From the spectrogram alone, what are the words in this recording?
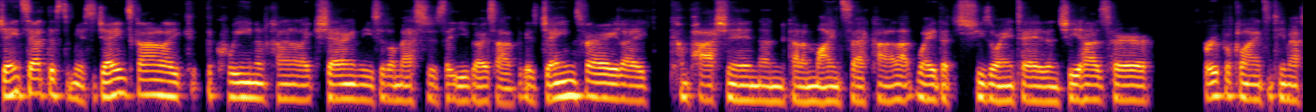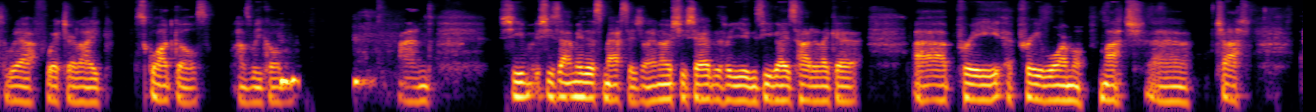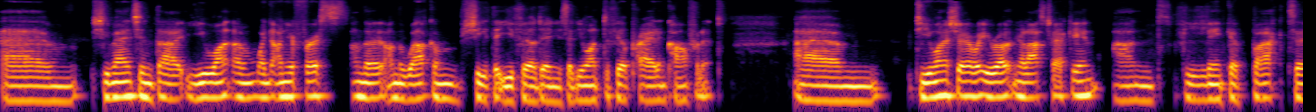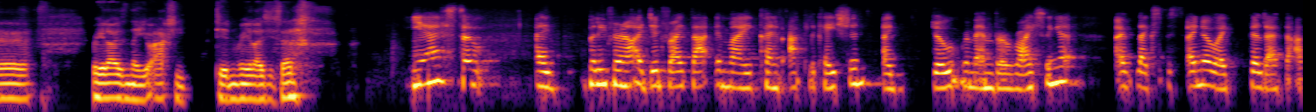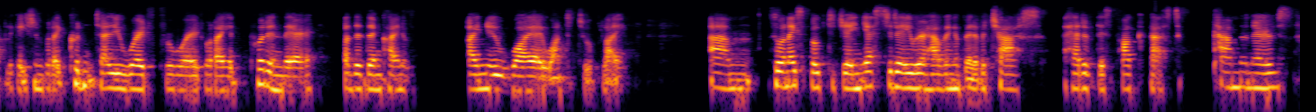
Jayne said this to me. So Jayne's kind of like the queen of kind of like sharing these little messages that you guys have because Jayne's very like compassion and kind of mindset, kind of that way that she's orientated. And she has her group of clients in Team SWF, which are like squad goals, as we call them. and she she sent me this message, and I know she shared this with you because you guys had like a a pre a pre warm up match uh, chat. Um, she mentioned that you want um, when on your first on the on the welcome sheet that you filled in, you said you want to feel proud and confident. Um, do you want to share what you wrote in your last check in and link it back to realizing that you actually didn't realize you said it? Yeah, so I believe it or not, I did write that in my kind of application. I don't remember writing it. I like I know I filled out the application, but I couldn't tell you word for word what I had put in there, other than kind of I knew why I wanted to apply. Um, so when I spoke to Jayne yesterday, we were having a bit of a chat ahead of this podcast to calm the nerves.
